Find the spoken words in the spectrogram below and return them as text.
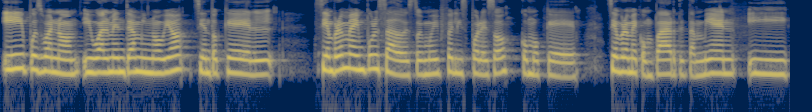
Y pues bueno, igualmente a mi novio, siento que él siempre me ha impulsado, estoy muy feliz por eso, como que siempre me comparte también y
